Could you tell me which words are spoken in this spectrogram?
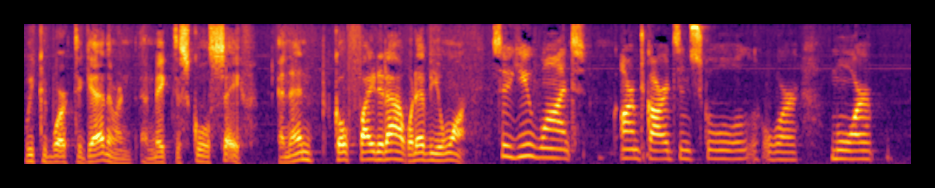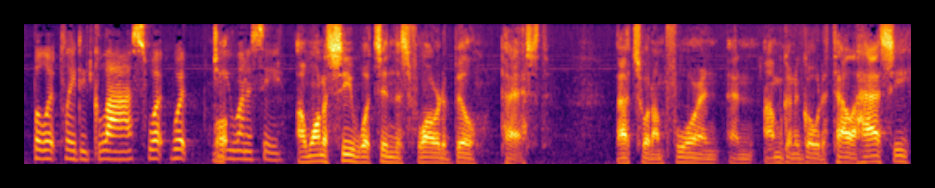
we could work together and, and make the schools safe. And then go fight it out, whatever you want. So you want armed guards in school or more bullet plated glass? What, what do Well, you want to see? I want to see what's in this Florida bill passed. That's what I'm for, and, and I'm going to go to Tallahassee.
